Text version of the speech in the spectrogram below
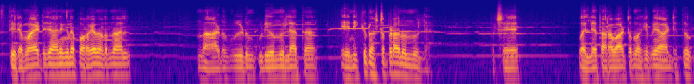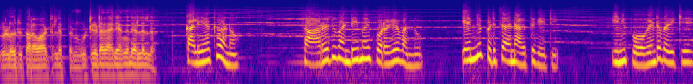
സ്ഥിരമായിട്ട് ഞാനിങ്ങനെ പുറകെ നടന്നാൽ നാടും വീടും കുടിയൊന്നുമില്ലാത്ത എനിക്ക് നഷ്ടപ്പെടാനൊന്നുമില്ല. പക്ഷേ വലിയ തറവാട്ട് മഹിമ ആഢ്യത്തൊക്കെ ഉള്ള ഒരു തറവാട്ടിലെ പെൺകുട്ടിയുടെ കാര്യം അങ്ങനെയല്ലല്ലോ. കളിയാക്കാണോ സാറൊരു വണ്ടിയുമായി പുറകെ വന്നു. എന്നെ പിടിച്ച് അതിനകത്ത് കയറ്റി. ഇനി പോകേണ്ട വഴിക്ക്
